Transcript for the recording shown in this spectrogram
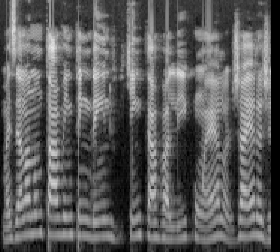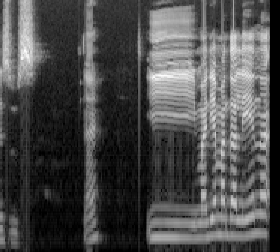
Mas ela não estava entendendo que quem estava ali com ela já era Jesus. Né? E Maria Madalena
